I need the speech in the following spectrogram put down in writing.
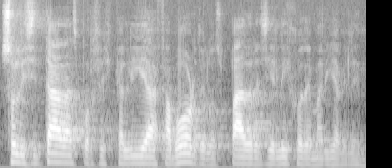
solicitadas por Fiscalía a favor de los padres y el hijo de María Belén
